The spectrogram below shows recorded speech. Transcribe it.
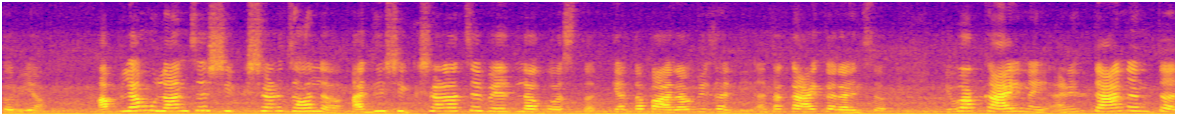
करूया. आपल्या मुलांचं शिक्षण झालं आधी शिक्षणाचे वेध लागू असतात की आता बारावी झाली आता काय करायचं किंवा काय नाही? आणि त्यानंतर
